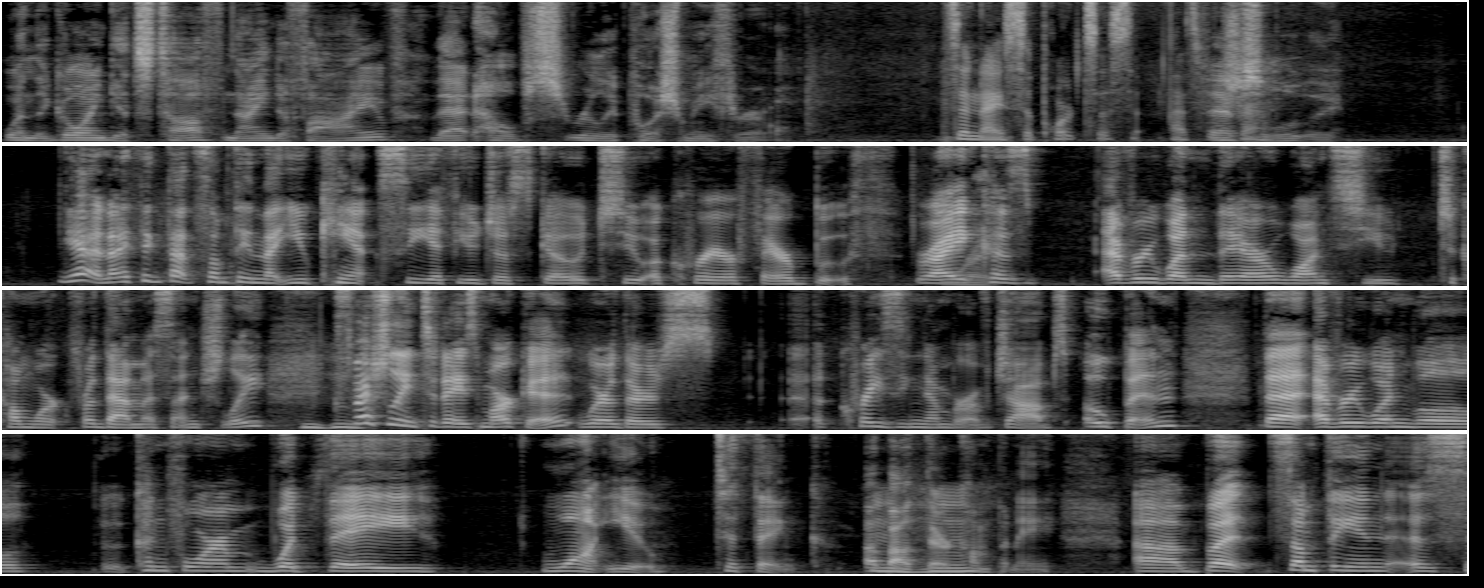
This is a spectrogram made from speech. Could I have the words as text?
when the going gets tough nine to five that helps really push me through It's a nice support system. That's for sure. absolutely Yeah, and I think that's something that you can't see if you just go to a career fair booth, right? Right. Everyone there wants you to come work for them, essentially, especially in today's market where there's a crazy number of jobs open, that everyone will conform what they want you to think about their company. Uh, but something as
